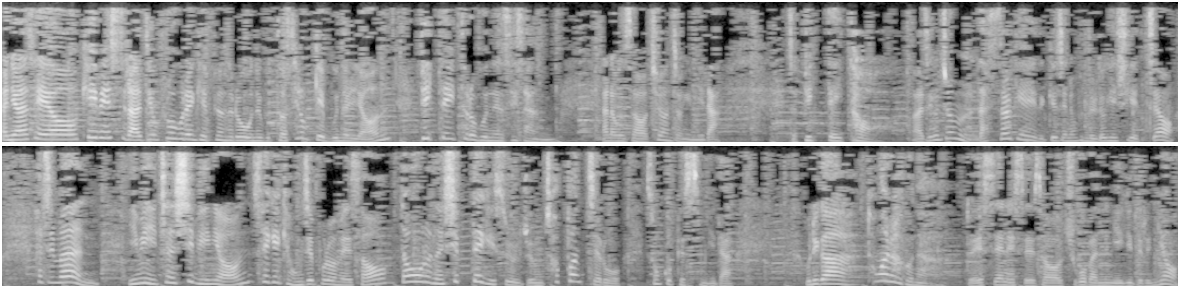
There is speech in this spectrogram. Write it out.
안녕하세요. KBS 라디오 프로그램 개편으로 오늘부터 새롭게 문을 연 빅데이터로 보는 세상. 아나운서 최현정입니다. 자, 빅데이터. 아직은 좀 낯설게 느껴지는 분들도 계시겠죠. 하지만 이미 2012년 세계 경제 포럼에서 떠오르는 10대 기술 중 첫 번째로 손꼽혔습니다. 우리가 통화를 하거나 또 SNS에서 주고받는 얘기들은요,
